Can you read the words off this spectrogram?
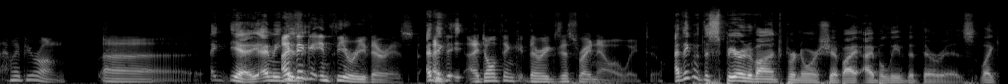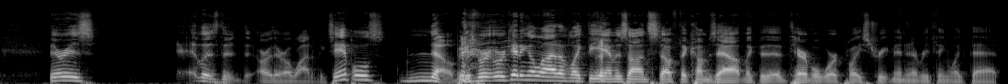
I might be wrong. Uh, Yeah, I mean, I think in theory there is. I I, think- I don't think there exists right now a way to. I think with the spirit of entrepreneurship, I, I believe that there is. Like, there is. Eh, Liz, are there a lot of examples? No, because we're, we're getting a lot of like the Amazon stuff that comes out, like the, terrible workplace treatment and everything like that.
